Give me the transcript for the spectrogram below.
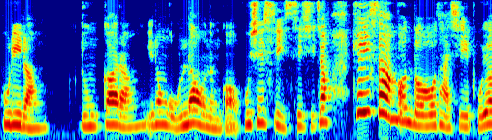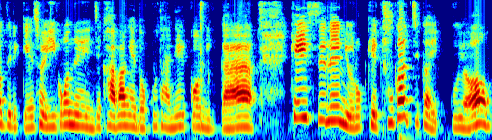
볼이랑, 눈가랑 이런 거 올라오는 거 보실 수 있으시죠? 케이스 한 번 더 다시 보여드릴게요. 저 이거는 이제 가방에 넣고 다닐 거니까 케이스는 이렇게 두 가지가 있고요.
